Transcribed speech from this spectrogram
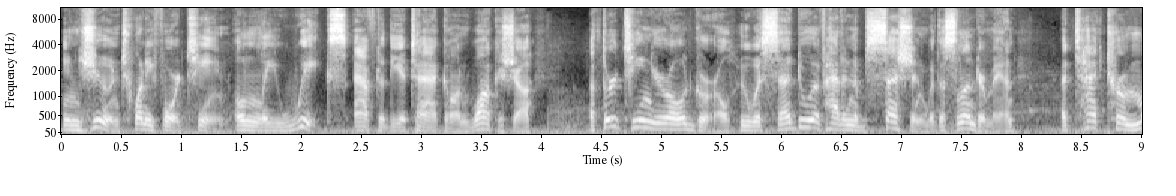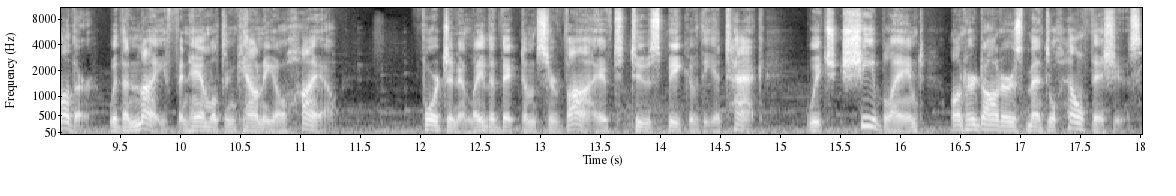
In June 2014, only weeks after the attack on Waukesha, a 13-year-old girl who was said to have had an obsession with the Slender Man attacked her mother with a knife in Hamilton County, Ohio. Fortunately, the victim survived to speak of the attack, which she blamed on her daughter's mental health issues.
